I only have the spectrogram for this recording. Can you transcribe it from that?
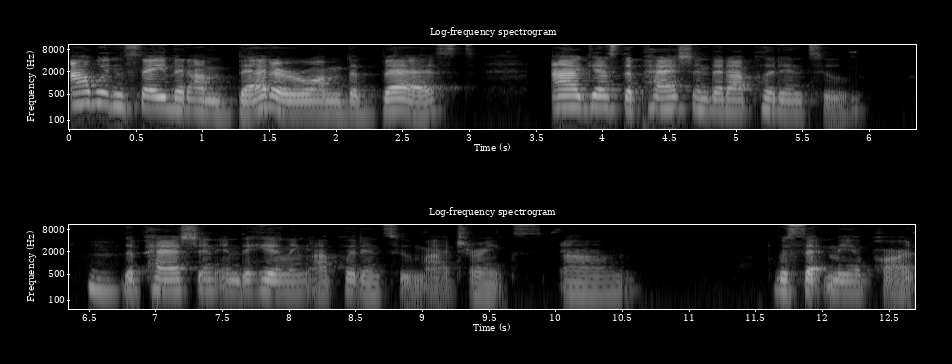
I wouldn't say that I'm better or I'm the best. I guess the passion that I put into mm. the passion and the healing I put into my drinks um, will set me apart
